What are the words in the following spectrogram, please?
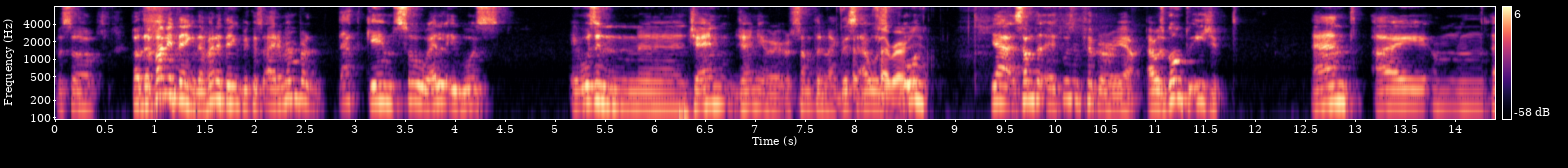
that. So, but the funny thing, the funny thing, because I remember that game so well. It was it was in uh, Jan January or something like this. I was February. going- yeah. yeah, something. It was in February. Yeah, I was going to Egypt, and I um, I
